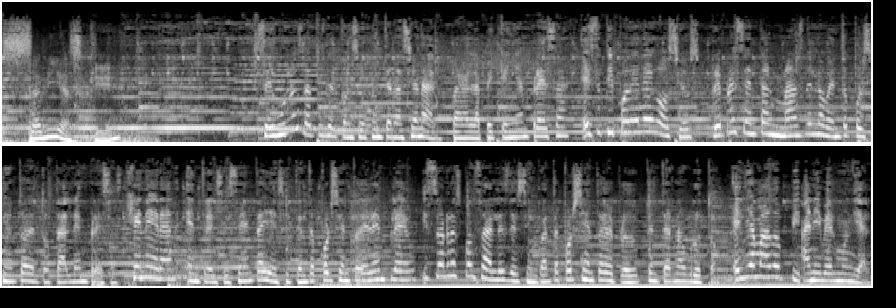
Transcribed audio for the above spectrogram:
¿Sabías que... Según los datos del Consejo Internacional para la Pequeña Empresa, este tipo de negocios representan más del 90% del total de empresas, generan entre el 60 y el 70% del empleo y son responsables del 50% del Producto Interno Bruto, el llamado PIB a nivel mundial.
